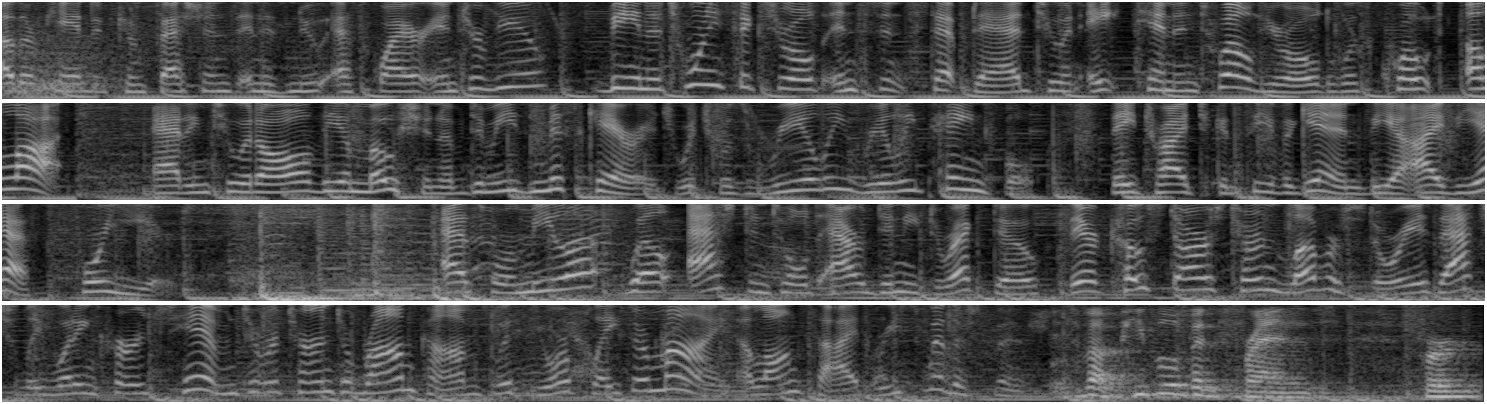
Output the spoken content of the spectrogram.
Other candid confessions in his new Esquire interview? Being a 26 year old instant stepdad to an 8, 10, and 12 year old was, quote, a lot. Adding to it all, the emotion of Demi's miscarriage, which was really, really painful. They tried to conceive again via IVF for years. As for Mila, well, Ashton told our Denny Directo their co stars turned lover story is actually what encouraged him to return to rom coms with Your Place or Mine alongside Reese Witherspoon. It's about people who've been friends for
